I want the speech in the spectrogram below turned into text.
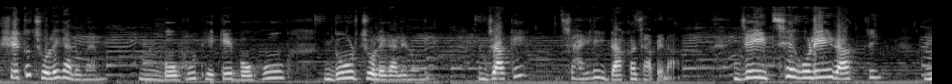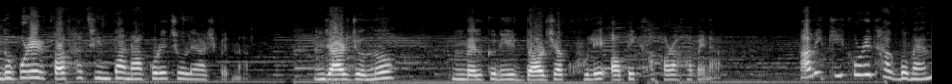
সে তো চলে গেল ম্যাম। বহু থেকে বহু দূর চলে গেলেন উনি। যাকে চাইলেই ডাকা যাবে না। যে ইচ্ছে হলেই রাত্রি দুপুরের কথা চিন্তা না করে চলে আসবেন না। যার জন্য ব্যালকনির দরজা খুলে অপেক্ষা করা হবে না। আমি কি করে থাকব, ম্যাম?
